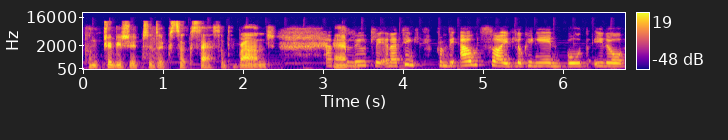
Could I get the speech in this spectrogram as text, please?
contributed to the success of the brand. Um, Absolutely. Um, and I think from the outside looking in, both, you know,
